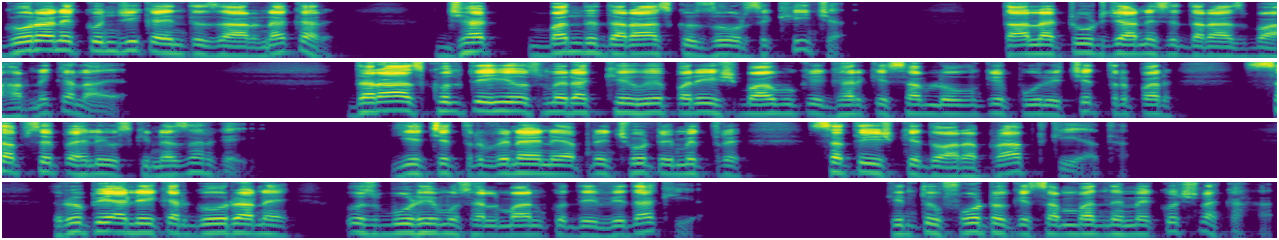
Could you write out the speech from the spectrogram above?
गोरा ने कुंजी का इंतज़ार न कर, झट बंद दराज को ज़ोर से खींचा। ताला टूट जाने से दराज बाहर निकल आया। दराज खुलते ही उसमें रखे हुए परेश बाबू के घर के सब लोगों के पूरे चित्र पर सबसे पहले उसकी नज़र गई। ये चित्र विनय ने अपने छोटे मित्र सतीश के द्वारा प्राप्त किया था। रुपया लेकर गोरा ने उस बूढ़े मुसलमान को दे विदा किया। किंतु फ़ोटो के संबंध में कुछ न कहा।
